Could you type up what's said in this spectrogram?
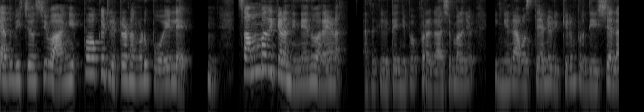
അത് വിശ്വസിച്ച് വാങ്ങി പോക്കറ്റിലിട്ടോണ്ട് അങ്ങോട്ട് പോയില്ലേ? സമ്മതിക്കണം സമ്മതിക്കണം നിന്നെന്ന് പറയണം. അത് കേട്ട് കഴിഞ്ഞപ്പോൾ പ്രകാശം പറഞ്ഞു ഇങ്ങനെ അവസ്ഥ ഞാൻ ഒരിക്കലും പ്രതീക്ഷിച്ചല്ല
